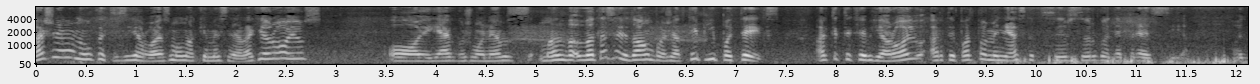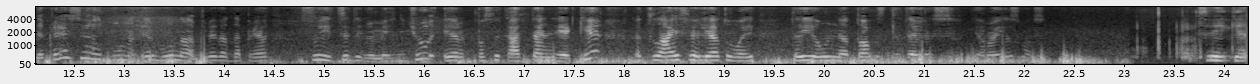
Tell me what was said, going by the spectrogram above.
aš nemanau, kad jis herojus mano akimis nėra herojus, o jeigu žmonėms, man va, va tas ir įdomu pažiūrėti, kaip jį pateiks. Ar tik tai kaip herojų, ar taip pat paminės, kad jis ir sirgo depresiją. O depresijos būna ir būna priveda prie suicidinių minčių ir paskui, ką ten rėki, kad laisvė Lietuvai, tai jau netoks didelis heroizmas. Sveiki,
